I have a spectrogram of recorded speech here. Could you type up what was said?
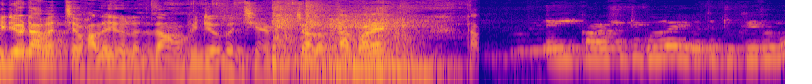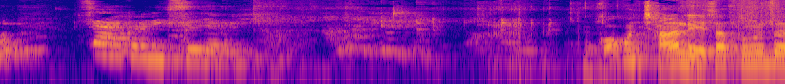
ভিডিওটা হচ্ছে ভালোই হলো। দাঁড়াও ভিডিও করছি আমি। চলো তারপরে? এই কড়াইশুটিগুলো এর ভেতরে ঢুকিয়ে দেবো। ফ্রাই করে মিক্স হয়ে যাবে। কখন ছাড়ালে? এসব তুমি তো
